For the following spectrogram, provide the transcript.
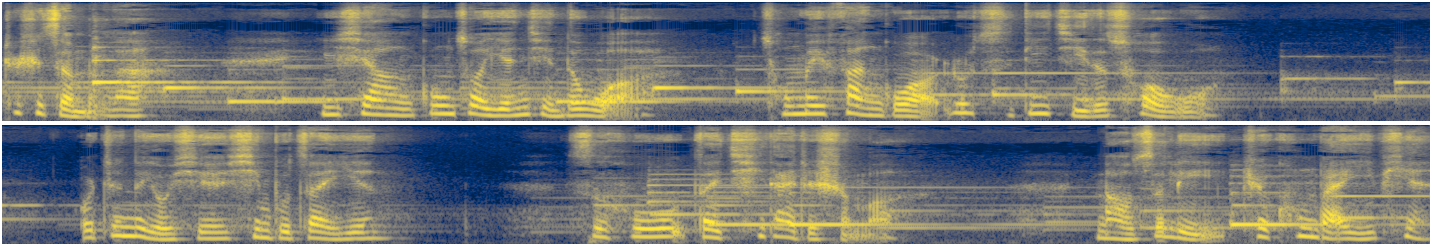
这是怎么了？一向工作严谨的我，从没犯过如此低级的错误。我真的有些心不在焉，似乎在期待着什么，脑子里却空白一片。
